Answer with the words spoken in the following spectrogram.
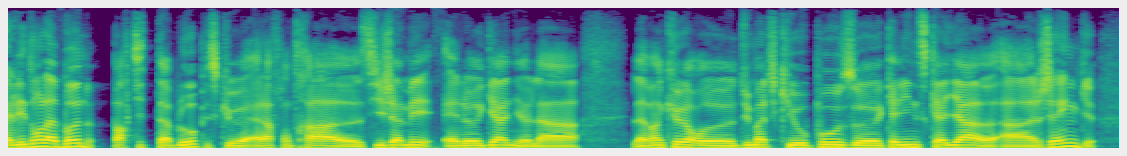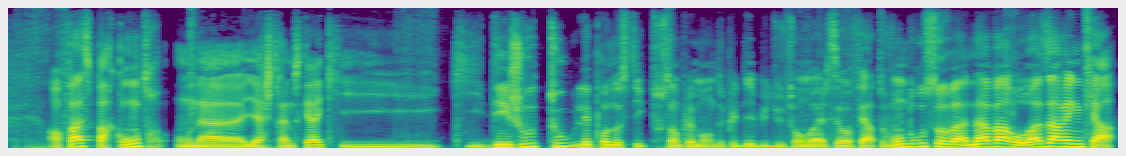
Elle est dans la bonne partie de tableau, puisqu'elle affrontera, si jamais elle gagne, la, la vainqueur du match qui oppose Kalinskaya à Zheng. En face, par contre, on a Yashtremska qui, qui déjoue tous les pronostics, tout simplement, depuis le début du tournoi. Elle s'est offerte Vondrousova, Navarro, Azarenka.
